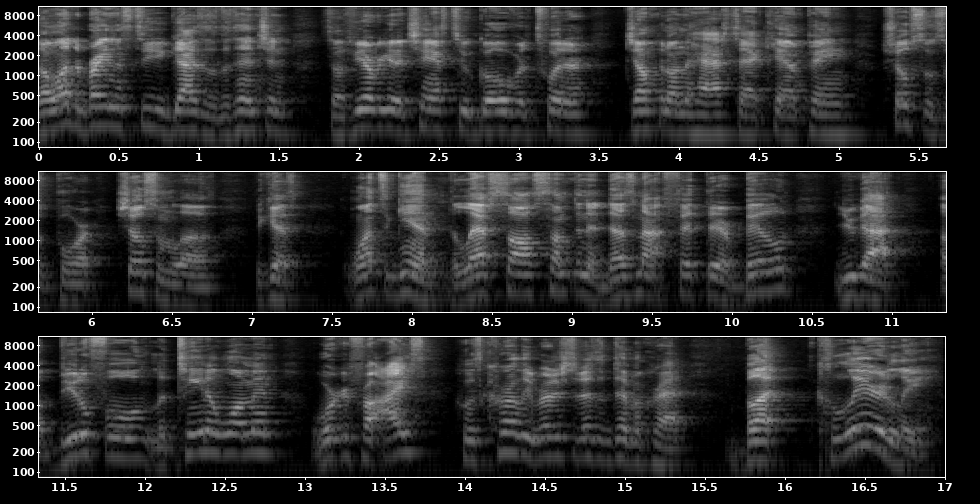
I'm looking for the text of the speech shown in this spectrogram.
So I wanted to bring this to you guys' attention. So if you ever get a chance to go over to Twitter, jump in on the hashtag campaign, show some support, show some love. Because once again, the left saw something that does not fit their build. You got a beautiful Latina woman working for ICE who is currently registered as a Democrat, but clearly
